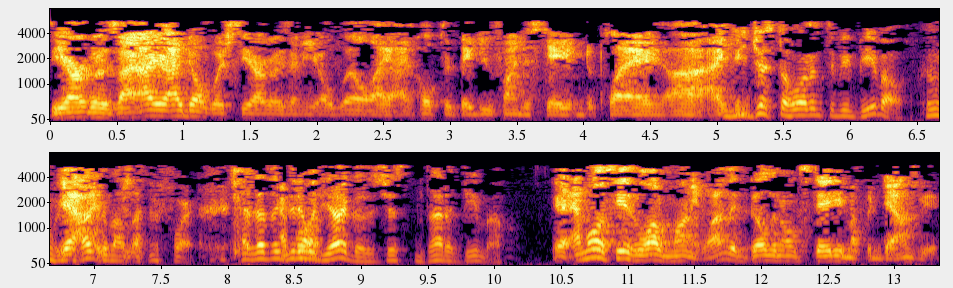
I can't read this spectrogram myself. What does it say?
the Argos. I I don't wish the Argos any ill will. I, I hope that they do find a stadium to play. Uh, I You think just don't want him to be BMO. We Yeah, talked about that before. Has nothing to do with the Argos, just not a BMO. yeah, MLSE has a lot of money. Why don't they build an old stadium up in Downsview?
